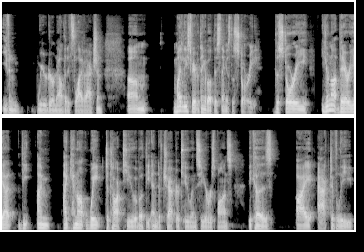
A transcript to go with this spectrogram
even weirder now that it's live action. Um, my least favorite thing about this thing is the story. The story, you're not there yet. The I'm I cannot wait to talk to you about the end of chapter two and see your response because I actively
